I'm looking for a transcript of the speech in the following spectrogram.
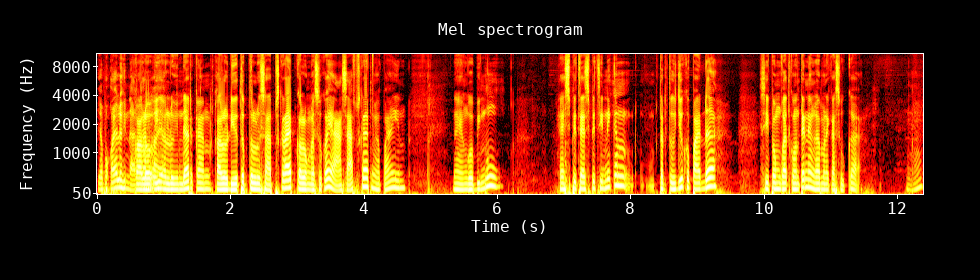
ya pokoknya lu hindarkan kalau iya ya. lu hindarkan kalau di YouTube tuh lu subscribe kalau nggak suka ya unsubscribe ngapain nah yang gue bingung hate speech ini kan tertuju kepada si pembuat konten yang nggak mereka suka Hmm.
